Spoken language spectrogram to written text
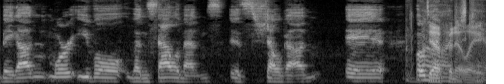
Bagon, more evil than Salamence is Shelgon. A, eh, Oh, I Poke- just Definitely.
